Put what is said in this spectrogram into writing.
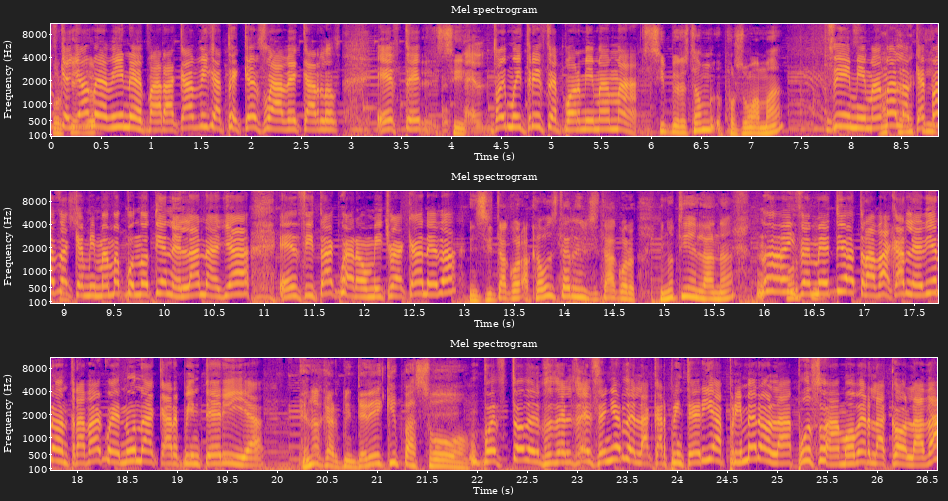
Es que yo, me vine para acá, fíjate qué suave, Carlos. Este, sí. eh, soy muy triste por mi mamá. Sí, pero estamos por su mamá. Sí, mi mamá, Ah, lo que ¿qué le pasa es que mi mamá pues no tiene lana ya en Zitácuaro, Michoacán, ¿verdad? En Zitácuaro. Acabo de estar en Zitácuaro y no tiene lana. No, y ¿Por se metió a trabajar, le dieron trabajo en una carpintería. En una carpintería. ¿Y ¿Qué pasó? Pues todo, el, pues, el- el señor de la carpintería primero la puso a mover la cola, ¿da?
